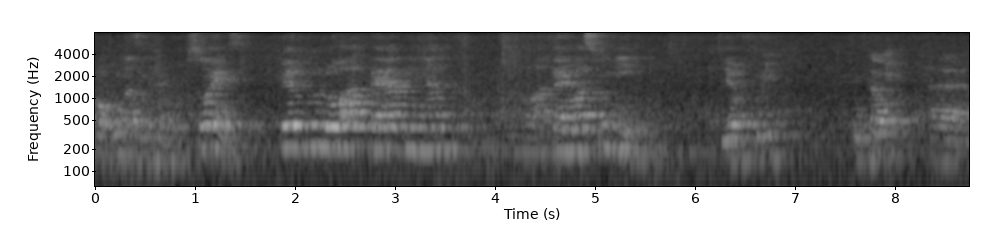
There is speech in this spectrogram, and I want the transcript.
com algumas interrupções, perdurou até a minha, até eu assumir. E eu fui, então, é,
